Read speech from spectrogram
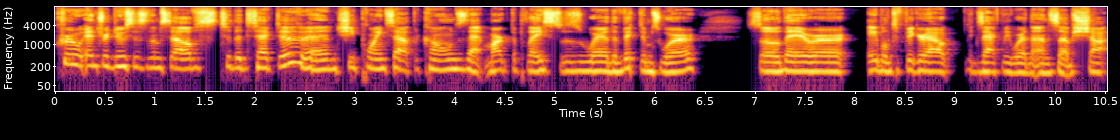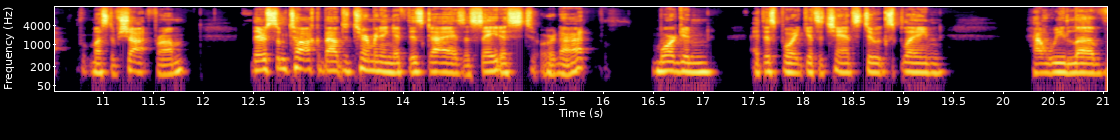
crew introduces themselves to the detective, and she points out the cones that mark the places where the victims were. So they were able to figure out exactly where the unsub shot must have shot from. There's some talk about determining if this guy is a sadist or not. Morgan, at this point, gets a chance to explain how we love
